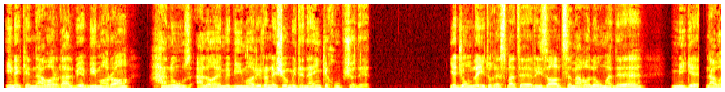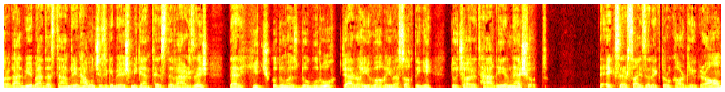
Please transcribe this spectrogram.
اینه که نوار قلبی بیمارا هنوز علائم بیماری رو نشون میده نه اینکه خوب شده. یه جمله ای تو قسمت ریزالتس مقاله اومده میگه نوار قلبی بعد از تمرین همون چیزی که بهش میگن تست ورزش در هیچ کدوم از دو گروه جراحی واقعی و ساختگی دچار تغییر نشد. The exercise electrocardiogram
